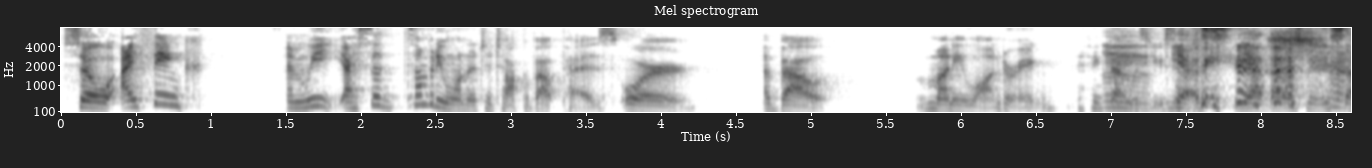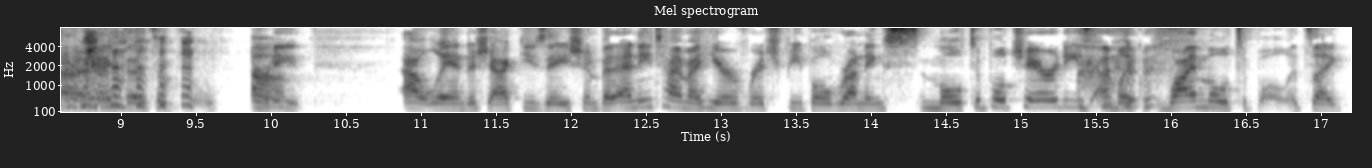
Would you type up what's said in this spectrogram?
so I think, and we, I said somebody wanted to talk about Pez or about money laundering. I think that was mm, you. Yes, yeah, that was me. Sorry, that's a pretty Um, outlandish accusation. But anytime I hear of rich people running s- multiple charities, I'm like, why multiple? It's like,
